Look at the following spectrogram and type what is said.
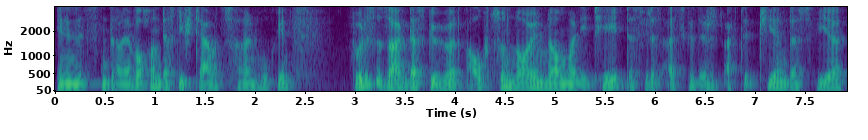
in den letzten drei Wochen, dass die Sterbezahlen hochgehen. Würdest du sagen, das gehört auch zur neuen Normalität, dass wir das als Gesellschaft akzeptieren, dass wir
